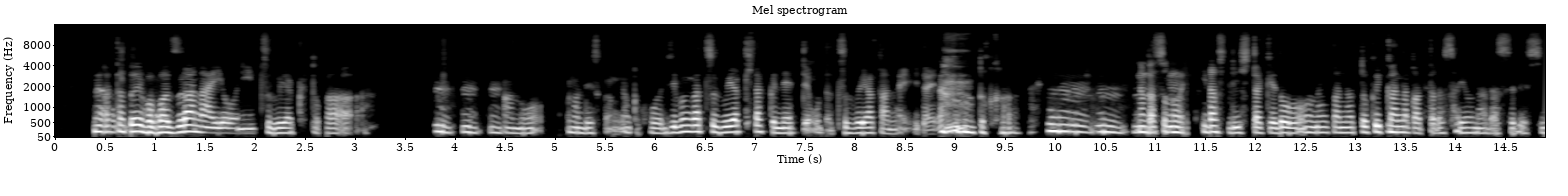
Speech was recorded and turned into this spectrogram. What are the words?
なんか例えばバズらないようにつぶやくとか、うんうんうん。あの、なんですかね、なんかこう自分がつぶやきたくねって思ったらつぶやかないみたいなのとか、うんうん。なんかそのイラストにしたけど、なんか納得いかなかったらさよならするし、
